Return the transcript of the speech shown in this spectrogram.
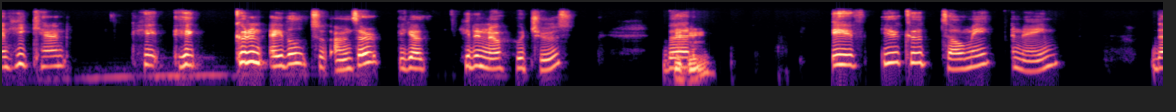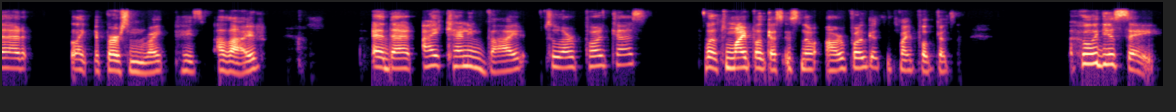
and he can't he he couldn't able to answer because he didn't know who choose. But Mhm. if you could tell me a name that like a person right who's alive and that i can invite to our podcast. Well to my podcast it's not our podcast it's my podcast. Who would you say?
